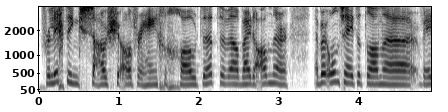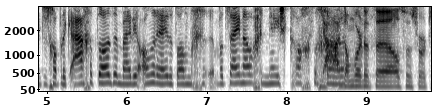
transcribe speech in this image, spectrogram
verlichtingssausje overheen gegoten. Terwijl bij de ander, en bij ons heet het dan wetenschappelijk aangetoond. En bij de andere heet het dan, wat zijn nou geneeskrachtige... Ja, dan wordt het als een soort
